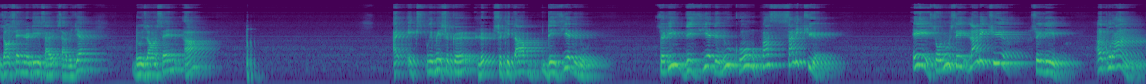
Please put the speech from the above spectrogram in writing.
nous enseigne le livre, ça, ça veut dire, nous enseigne à à exprimer ce que le, ce kitab désire de nous. Ce livre désire de nous qu'on fasse sa lecture. Et son nom, c'est la lecture, ce livre, Al-Quran.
